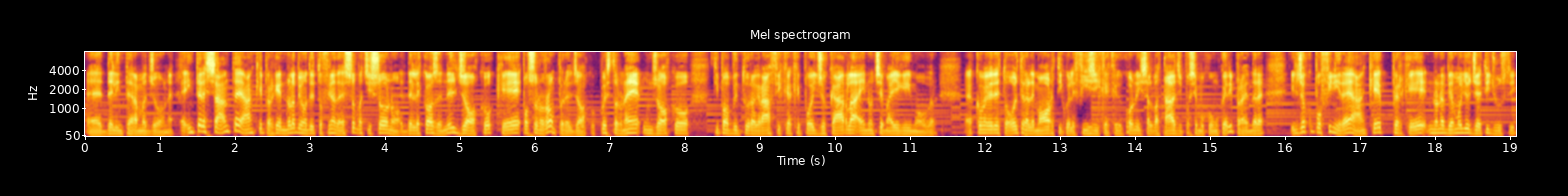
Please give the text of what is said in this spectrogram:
eh, dell'intera magione. È interessante anche perché non l'abbiamo detto fino adesso ma ci sono delle cose nel gioco che possono rompere il gioco. Questo non è un gioco tipo avventura grafica che puoi giocarla e non c'è mai game over. Eh, come vi ho detto oltre alle morti quelle fisiche che con i salvataggi possiamo comunque riprendere il gioco può finire anche perché non abbiamo gli oggetti giusti.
